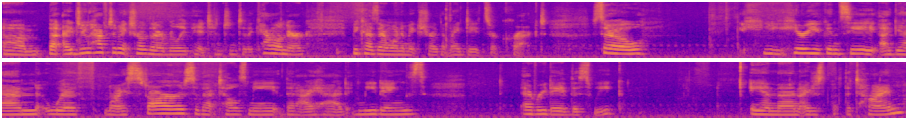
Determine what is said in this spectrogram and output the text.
Um, but I do have to make sure that I really pay attention to the calendar because I want to make sure that my dates are correct. So he, here you can see again with my stars, so that tells me that I had meetings every day this week. And then I just put the time.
